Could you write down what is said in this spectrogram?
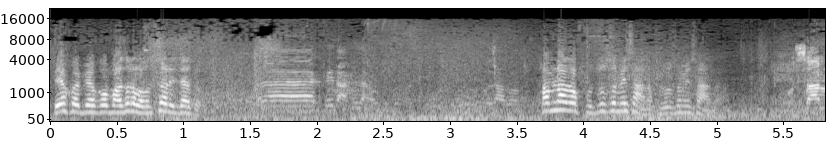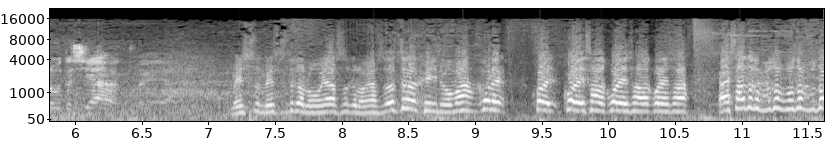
别回别回，把这个龙射了再走。来来来，可以打可以打，他们那个辅助是没闪的，辅助是没闪的。我上路的线很亏呀。没事没事，这个龙要是个龙要是，这个可以留吗？过来过来过来杀过来杀过来杀！来杀这个辅助辅助辅助，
